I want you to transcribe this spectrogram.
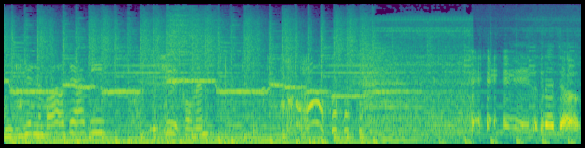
You getting the ball, Jackie? Shoot it, Coleman. Hey, look at that dog.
